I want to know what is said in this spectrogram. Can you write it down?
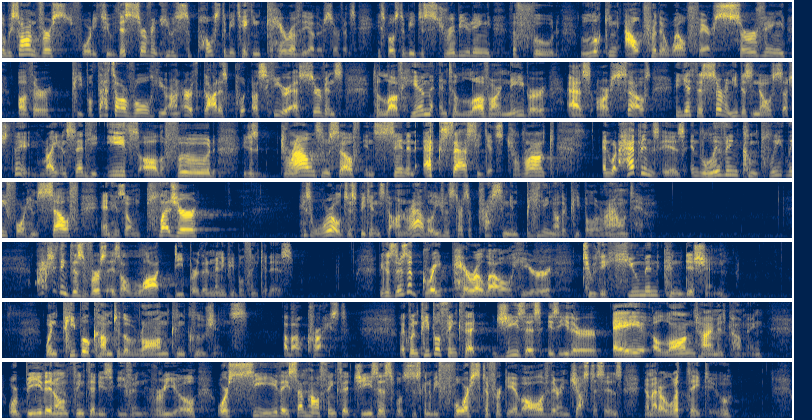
So we saw in verse 42, this servant, he was supposed to be taking care of the other servants. He's supposed to be distributing the food, looking out for their welfare, serving other people. That's our role here on earth. God has put us here as servants to love him and to love our neighbor as ourselves. And yet this servant, he does no such thing, right? Instead, he eats all the food. He just drowns himself in sin and excess. He gets drunk. And what happens is, in living completely for himself and his own pleasure, his world just begins to unravel, even starts oppressing and beating other people around him. I actually think this verse is a lot deeper than many people think it is. Because there's a great parallel here to the human condition when people come to the wrong conclusions about Christ. Like when people think that Jesus is either A, a long time in coming, or B, they don't think that he's even real, or C, they somehow think that Jesus was just going to be forced to forgive all of their injustices no matter what they do.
